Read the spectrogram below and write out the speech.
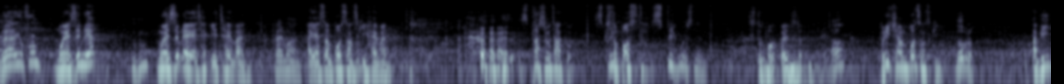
Where are you from? Moja zemlja? Mm-hmm. Moja zemlja je, je Tajvan. Tajvan. A ja sam bosanski mm-hmm. hajvan. Tačno tako. Sto posto. Speak Muslim. Sto po... Sto... A? Pričam bosanski. Dobro. A vi?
